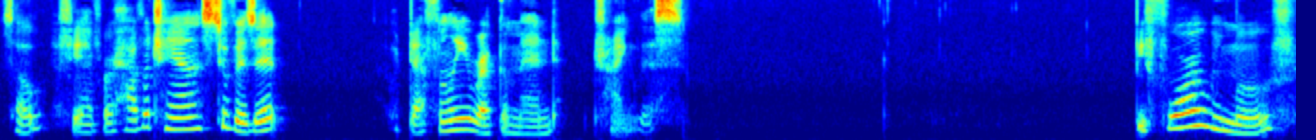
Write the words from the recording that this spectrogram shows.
So, if you ever have a chance to visit, I would definitely recommend trying this. Before we move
